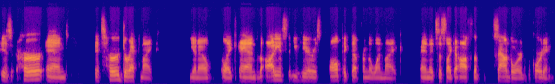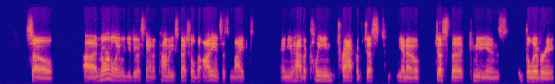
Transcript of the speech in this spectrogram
is her and it's her direct mic you know like and the audience that you hear is all picked up from the one mic. And it's just like an off the soundboard recording. So uh, normally when you do a stand-up comedy special the audience is mic'd and you have a clean track of just you know just the comedian's delivery.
